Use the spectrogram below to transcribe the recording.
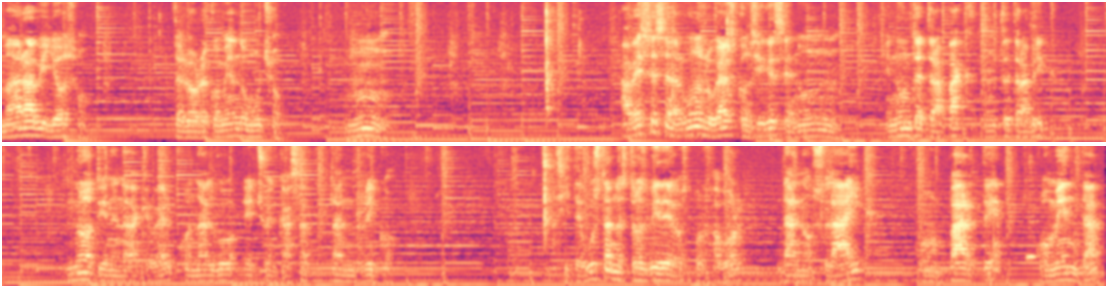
Maravilloso. Te lo recomiendo mucho. Mm. A veces en algunos lugares consigues en un, en un tetrapack, un tetrabric. No tiene nada que ver con algo hecho en casa tan rico. Si te gustan nuestros videos, por favor, danos like, comparte, comenta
